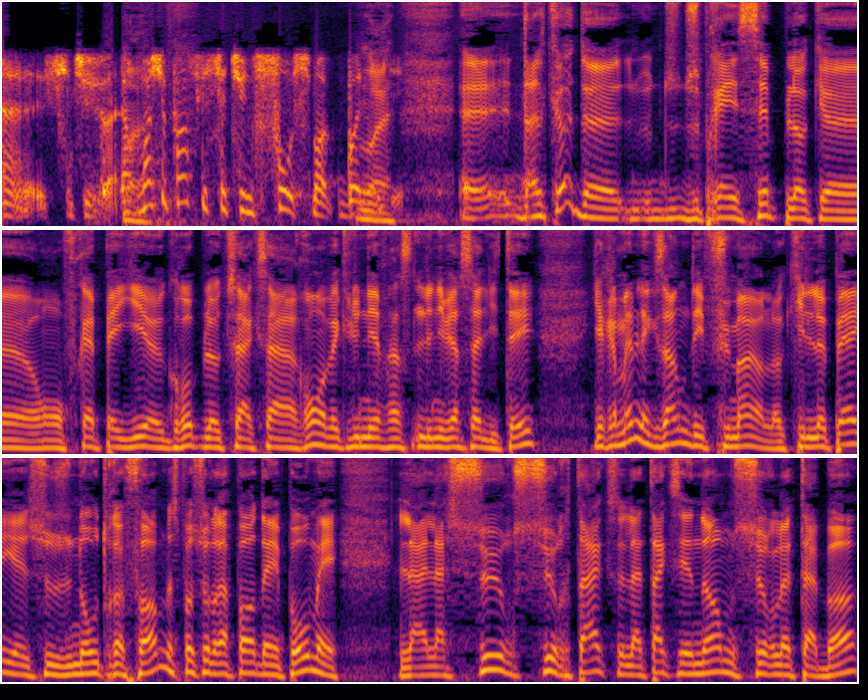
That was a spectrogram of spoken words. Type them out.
Euh, si tu veux. Alors moi, je pense que c'est une fausse bonne idée. Euh, dans le cas de, du, principe là, que on ferait payer un groupe là, que ça, que ça rompt avec l'universalité, il y a quand même l'exemple des fumeurs là, qui le payent sous une autre forme. C'est pas sur le rapport d'impôt, mais la, la sur surtaxe, la taxe énorme sur le tabac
